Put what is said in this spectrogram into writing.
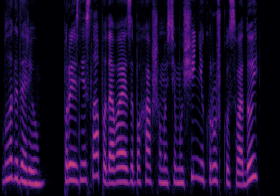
«Благодарю», — произнесла, подавая запахавшемуся мужчине кружку с водой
